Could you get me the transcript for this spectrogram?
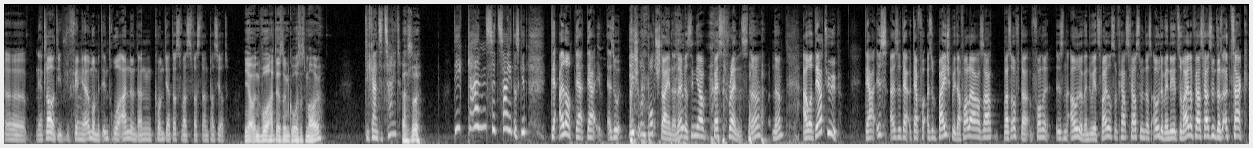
Äh, ja klar, die fangen ja immer mit Intro an und dann kommt ja das, was, was dann passiert. Ja, und wo hat er so ein großes Maul? Die ganze Zeit. Ach so. Die ganze Zeit. Das geht. Der Alter, der, der, also ich und Bordsteine, ne, wir sind ja Best Friends, ne, ne? Aber der Typ, der ist, also der, der, also Beispiel, der Fahrlehrer sagt, pass auf, da vorne ist ein Auto. Wenn du jetzt weiter so fährst, fährst du in das Auto. Wenn du jetzt so weiter fährst, fährst du in das, zack.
